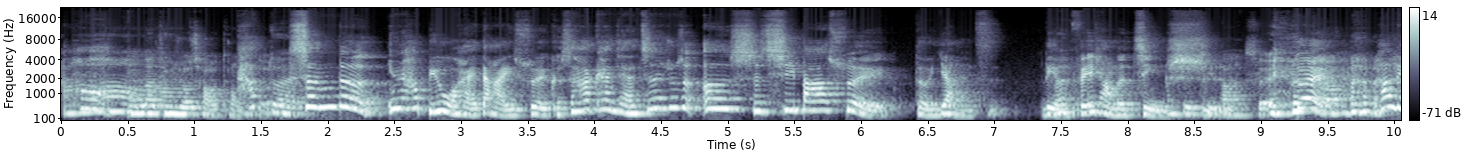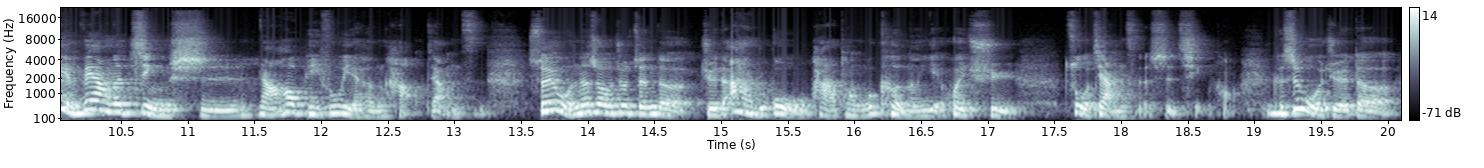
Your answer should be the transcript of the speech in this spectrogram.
哦，那听说超痛的。真的，因为他比我还大一岁，可是他看起来真的就是二十七八岁的样子。脸非常的紧实，对，他脸非常的紧实，然后皮肤也很好，这样子，所以我那时候就真的觉得啊，如果我不怕痛，我可能也会去做这样子的事情哈。可是我觉得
